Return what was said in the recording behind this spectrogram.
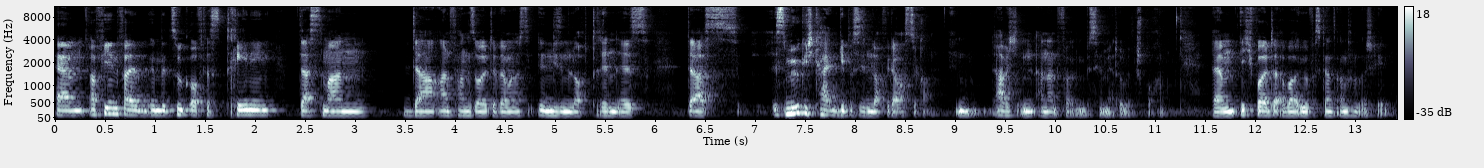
ähm, auf jeden Fall in Bezug auf das Training, dass man da anfangen sollte, wenn man in diesem Loch drin ist, dass es Möglichkeiten gibt, aus diesem Loch wieder rauszukommen. Habe ich in anderen Folgen ein bisschen mehr darüber gesprochen. Ähm, ich wollte aber über was ganz anderes mit euch reden.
